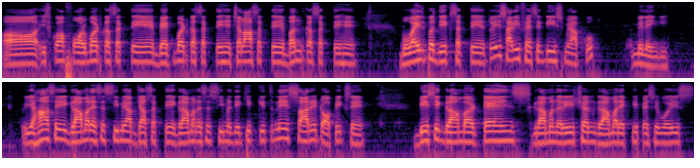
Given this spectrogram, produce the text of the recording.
और इसको आप फॉरवर्ड कर सकते हैं बैकवर्ड कर सकते हैं, चला सकते हैं, बंद कर सकते हैं मोबाइल पर देख सकते हैं तो ये सारी फैसिलिटी इसमें आपको मिलेंगी। तो यहाँ से ग्रामर एसएससी में आप जा सकते हैं। ग्रामर एसएससी में देखिए कितने सारे टॉपिक्स हैं। Basic grammar tense grammar narration grammar active passive voice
